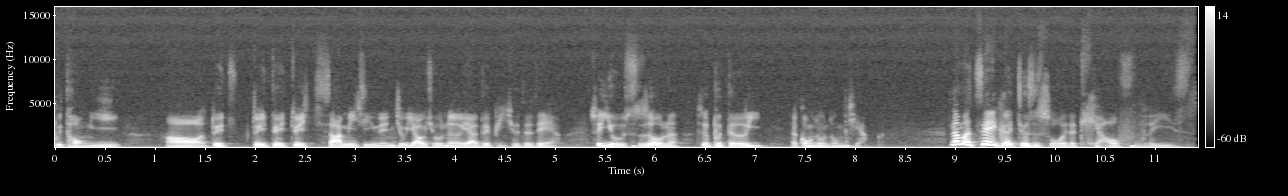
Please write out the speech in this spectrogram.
不统一，哦，对对对对，沙弥信人就要求那样，对比丘都这样，所以有时候呢是不得已在公众中讲。那么这个就是所谓的条幅的意思。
